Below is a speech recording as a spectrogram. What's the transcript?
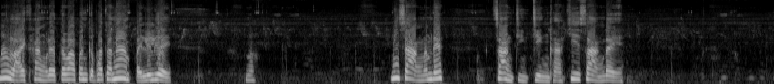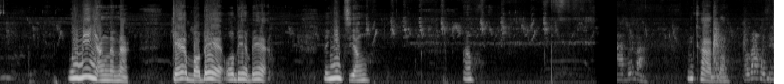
มาหลายครั้งแล้วแต่ว่าเพิ่นกับพัฒนาไปเรื่อยๆเนาะ มีสร้างน้ำเด้สร้างจริง ๆ ค่ะ ขี้สร้างได้อุ้ยมีหยังนั่นน่ะ แกะบ่แบ้โอแบ้แบ้ได้ยินเสียง เอ้าอาเบิ้ลล่ะมันขาดบ่เพราะว่าคนที่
